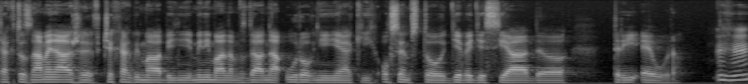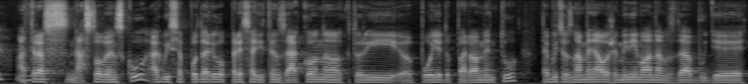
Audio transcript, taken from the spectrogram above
tak to znamená, že v Čechách by mala byť minimálna mzda na úrovni nejakých 893 eur. Uh-huh, a teraz na Slovensku, ak by sa podarilo presadiť ten zákon, ktorý pôjde do parlamentu, tak by to znamenalo, že minimálna mzda bude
